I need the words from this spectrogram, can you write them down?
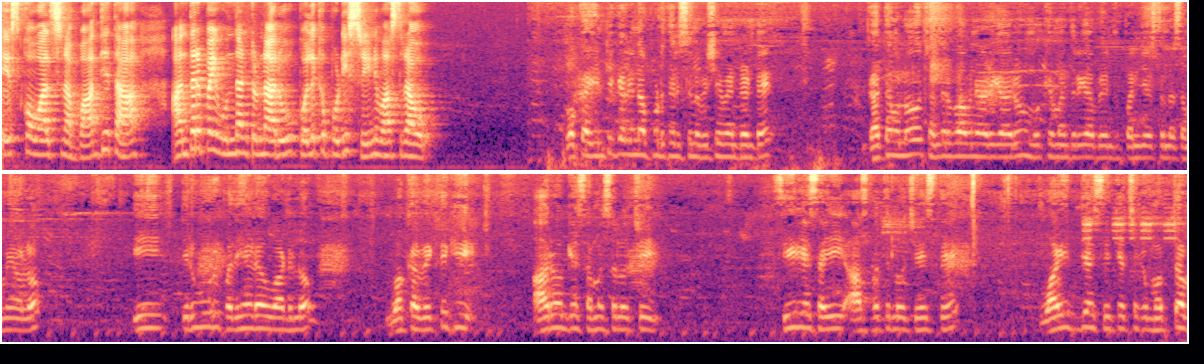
చేసుకోవాల్సిన బాధ్యత అందరిపై ఉందంటున్నారు కొలికపూడి శ్రీనివాసరావు. ఒక ఇంటికి వెళ్ళినప్పుడు తెలిసిన విషయం ఏంటంటే గతంలో చంద్రబాబు నాయుడు గారు ముఖ్యమంత్రిగా పనిచేస్తున్న సమయంలో ఈ తిరువూరు పదిహేడవ వార్డులో ఒక వ్యక్తికి ఆరోగ్య సమస్యలు వచ్చి సీరియస్ అయ్యి ఆసుపత్రిలో చేస్తే వైద్య చికిత్సకు మొత్తం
